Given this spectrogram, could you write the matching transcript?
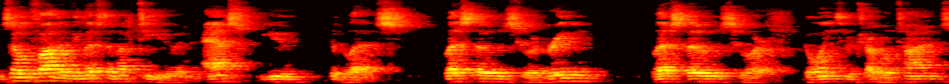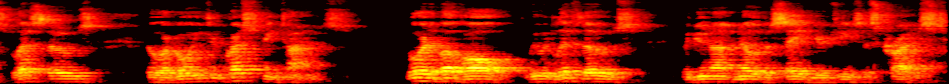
And so, Father, we lift them up to you and ask you to bless. Bless those who are grieving. Bless those who are going through troubled times. Bless those who are going through questioning times. Lord, above all, we would lift those who do not know the Savior, Jesus Christ,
